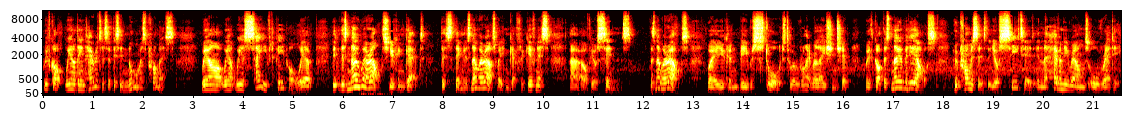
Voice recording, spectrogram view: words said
We've got we are the inheritors of this enormous promise. We are we are we are saved people. We are there's nowhere else you can get this thing. There's nowhere else where you can get forgiveness uh, of your sins. There's nowhere else where you can be restored to a right relationship with God. There's nobody else who promises that you're seated in the heavenly realms already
